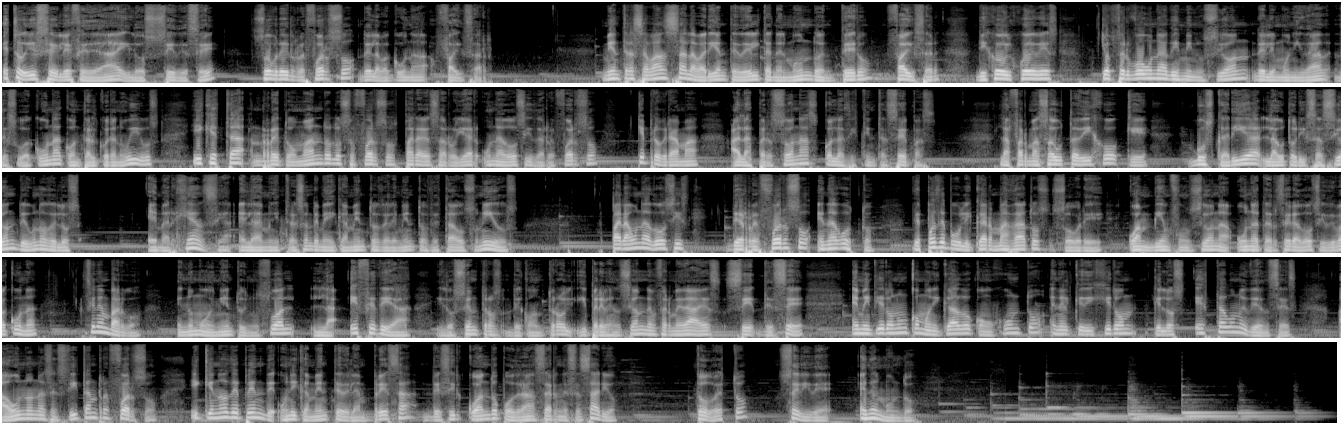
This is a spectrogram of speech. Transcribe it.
Esto dice el FDA y los CDC sobre el refuerzo de la vacuna Pfizer. Mientras avanza la variante Delta en el mundo entero, Pfizer dijo el jueves que observó una disminución de la inmunidad de su vacuna contra el coronavirus y que está retomando los esfuerzos para desarrollar una dosis de refuerzo que programa a las personas con las distintas cepas. La farmacéutica dijo que buscaría la autorización de uno de los emergencia en la Administración de Medicamentos de Elementos de Estados Unidos para una dosis de refuerzo en agosto, después de publicar más datos sobre cuán bien funciona una tercera dosis de vacuna. Sin embargo, en un movimiento inusual, la FDA y los Centros de Control y Prevención de Enfermedades, CDC, emitieron un comunicado conjunto en el que dijeron que los estadounidenses aún no necesitan refuerzo y que no depende únicamente de la empresa decir cuándo podrá ser necesario. Todo esto se vive en el mundo.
